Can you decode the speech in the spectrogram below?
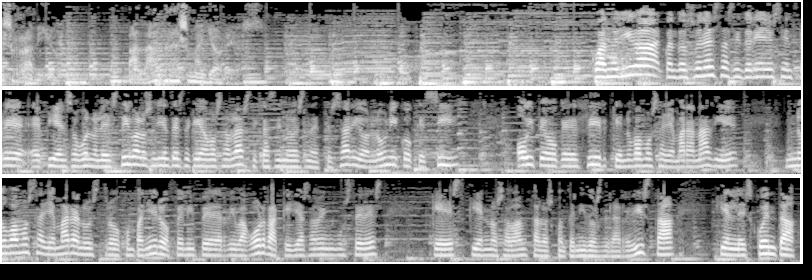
Es Radio, palabras mayores. Cuando llega, cuando suena esta sintonía yo siempre eh, pienso, bueno, les digo a los oyentes de qué vamos a hablar, si casi no es necesario. Lo único que sí, hoy tengo que decir que no vamos a llamar a nadie, no vamos a llamar a nuestro compañero Felipe Ribagorda, que ya saben ustedes que es quien nos avanza los contenidos de la revista, quien les cuenta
